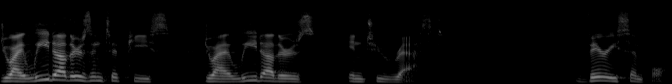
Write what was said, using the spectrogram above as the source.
Do I lead others into peace? Do I lead others into rest? Very simple.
